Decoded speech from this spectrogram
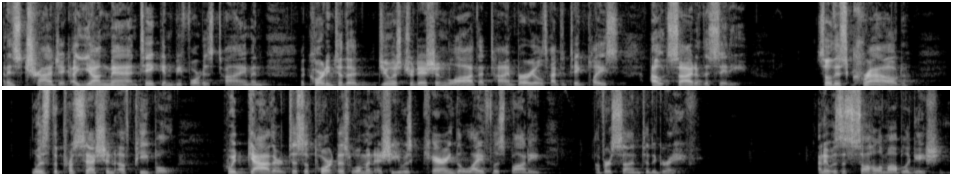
And it's tragic. A young man taken before his time. And according to the Jewish tradition law at that time, burials had to take place outside of the city. So this crowd was the procession of people who had gathered to support this woman as she was carrying the lifeless body of her son to the grave. And it was a solemn obligation.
